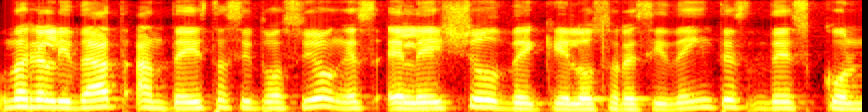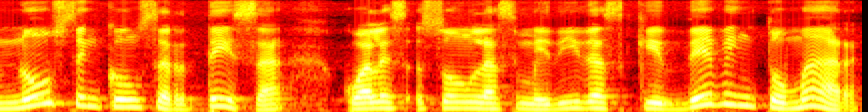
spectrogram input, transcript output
Una realidad ante esta situación es el hecho de que los residentes desconocen con certeza cuáles son las medidas que deben tomar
